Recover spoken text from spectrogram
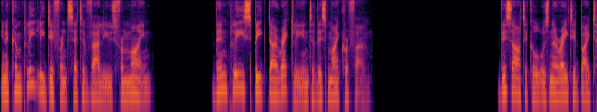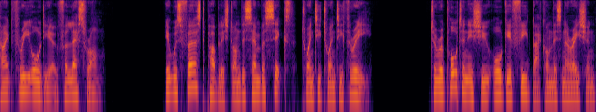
in a completely different set of values from mine, then please speak directly into this microphone. This article was narrated by Type 3 Audio for Less Wrong. It was first published on December 6, 2023. To report an issue or give feedback on this narration,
